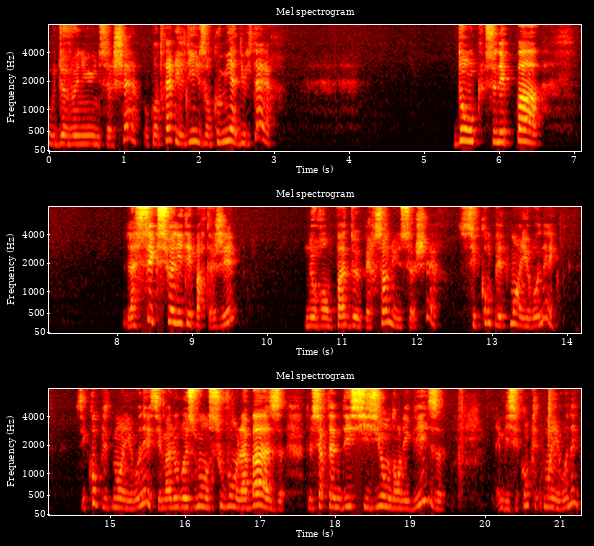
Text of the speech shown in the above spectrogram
ou devenus une seule chair. Au contraire, il dit ils ont commis adultère. Donc, ce n'est pas la sexualité partagée ne rend pas deux personnes une seule chair. C'est complètement erroné. C'est complètement erroné. C'est malheureusement souvent la base de certaines décisions dans l'Église, mais c'est complètement erroné.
